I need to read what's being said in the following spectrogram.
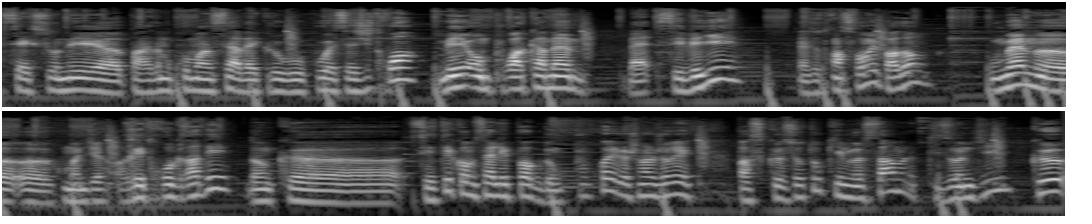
sélectionner, par exemple, commencer avec le Goku SSJ3, mais on pourra quand même ben, s'éveiller, se transformer, pardon, ou même, euh, euh, comment dire, rétrogradé. Donc, euh, c'était comme ça à l'époque. Donc, pourquoi ils le changeraient Parce que surtout qu'il me semble qu'ils ont dit que,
